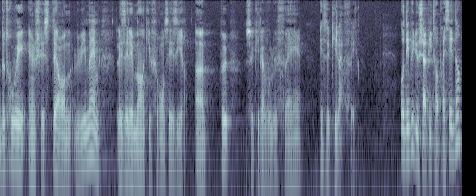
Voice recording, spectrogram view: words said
de trouver chez Stern lui-même les éléments qui feront saisir un peu ce qu'il a voulu faire et ce qu'il a fait. Au début du chapitre précédent,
